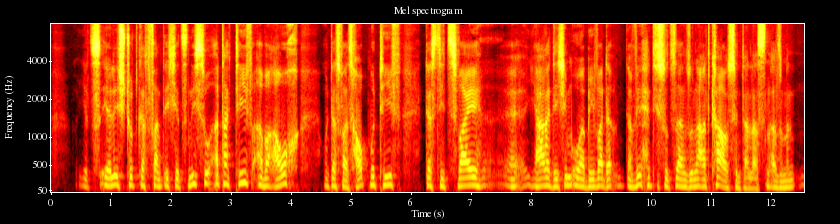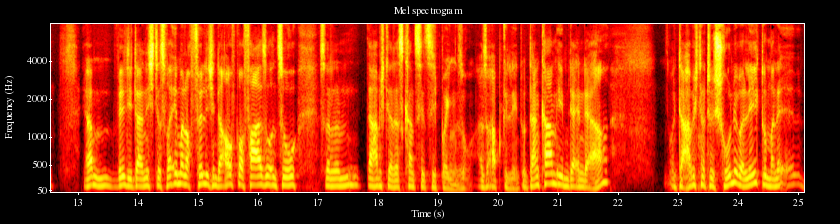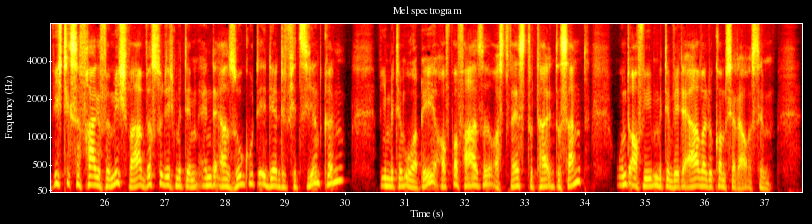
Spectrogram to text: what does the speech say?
jetzt ehrlich, Stuttgart fand ich jetzt nicht so attraktiv, aber auch, und das war das Hauptmotiv, dass die zwei äh, Jahre, die ich im ORB war, da, da hätte ich sozusagen so eine Art Chaos hinterlassen. Also man ja, will die da nicht, das war immer noch völlig in der Aufbauphase und so, sondern da habe ich gedacht, das kannst du jetzt nicht bringen, so. Also abgelehnt. Und dann kam eben der NDR. Und da habe ich natürlich schon überlegt und meine äh, wichtigste Frage für mich war, wirst du dich mit dem NDR so gut identifizieren können wie mit dem OAB, Aufbauphase, Ost-West, total interessant und auch wie mit dem WDR, weil du kommst ja da aus dem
